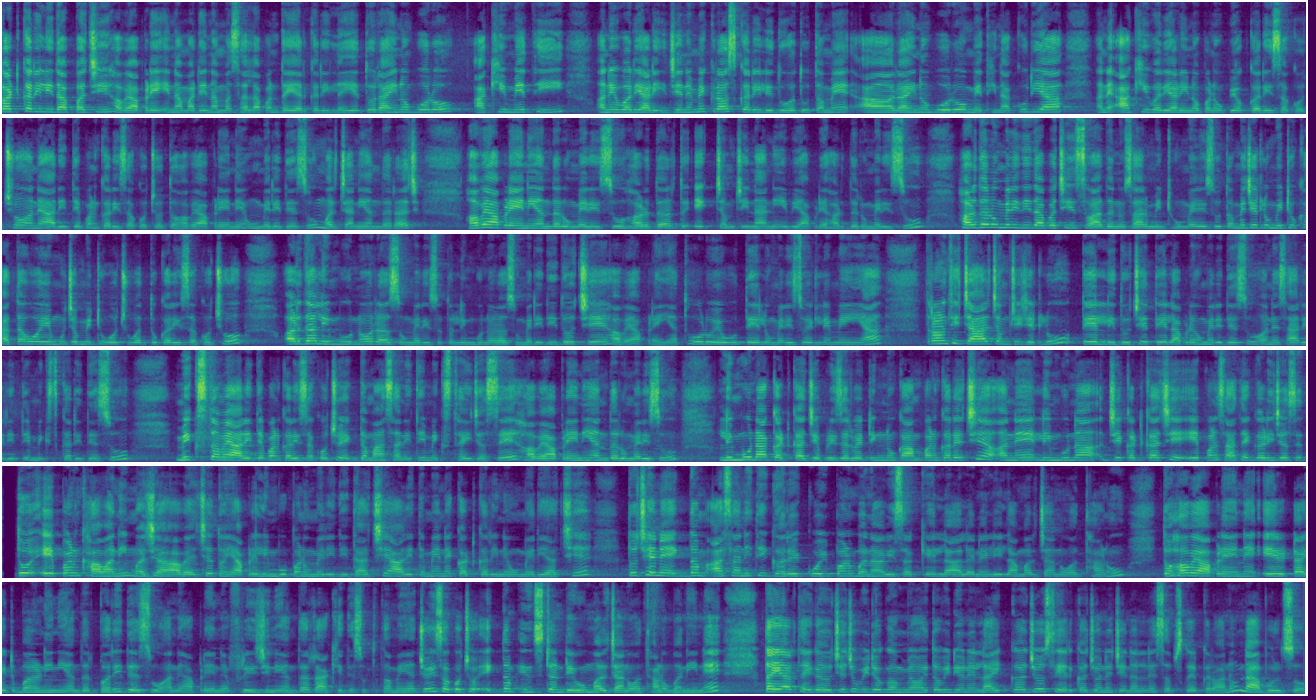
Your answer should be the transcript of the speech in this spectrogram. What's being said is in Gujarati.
કટ કરી લીધા પછી હવે આપણે એના માટેના મસાલા પણ તૈયાર કરી લઈએ. તો રાઈનો બોરો, આખી મેથી અને વરિયાળી જેને મેં ક્રશ કરી લીધું હતું, તમે આ રાઈનો બોરો, મેથીના કુરિયા અને આખી વરિયાળીનો પણ ઉપયોગ કરી શકો છો અને આ રીતે પણ કરી શકો છો. તો હવે આપણે એને ઉમેરી દઈશું મરચાંની અંદર જ. હવે આપણે એની અંદર ઉમેરીશું હળદર. તો એક ચમચી નાની એવી આપણે હળદર ઉમેરીશું. હળદર ઉમેરી દીધા પછી સ્વાદ અનુસાર મીઠું ઉમેરીશું. તમે જેટલું મીઠું ખાતા હોય એ મુજબ મીઠું ઓછું વધતું કરી શકો છો. અડધા લીંબુનો રસ ઉમેરીશું. તો લીંબુનો રસ ઉમેરી દીધો છે. હવે આપણે અહીંયા થોડું એવું તેલ ઉમેરીશું. એટલે મેં અહીંયા ત્રણથી ચાર ચમચી જેટલું તેલ લીધું છે. તેલ આપણે ઉમેરી દઈશું અને સારી રીતે મિક્સ કરી દઈશું મિક્સ તમે આ રીતે પણ કરી શકો છો. એકદમ આસાનીથી મિક્સ થઈ જશે. હવે આપણે એની અંદર ઉમેરીશું. લીંબુના કટકા જે પ્રિઝર્વેટિંગનું કામ પણ કરે છે અને લીંબુના જે કટકા છે એ પણ સાથે ગળી જશે તો એ પણ ખાવાની મજા આવે છે. તો અહીંયા આપણે લીંબુ પણ ઉમેરી દીધા છે. આ રીતે મેં એને કટ કરીને ઉમેર્યા છે. તો છે ને એકદમ આસાનીથી ઘરે કોઈ પણ બનાવી શકે લાલ અને લીલા મરચાંનું અથાણું. તો હવે આપણે એને એર ટાઇટ બરણીની અંદર ભરી દેશું અને આપણે એને ફ્રીજની અંદર રાખી દઈશું તો તમે અહીંયા જોઈ શકો છો, એકદમ ઇન્સ્ટન્ટ એવું મરચાંનું અથાણું બનીને તૈયાર થઈ ગયું છે. જો વીડિયો ગમ્યો હોય તો વિડીયોને લાઇક કરજો શેર કરજો અને ચેનલને સબસ્ક્રાઈબ કરવાનું ના ભૂલશો.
